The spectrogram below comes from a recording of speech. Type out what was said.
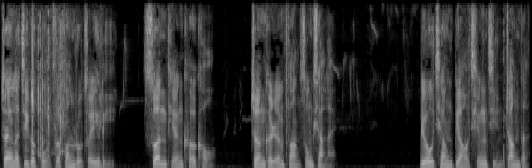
摘了几个果子放入嘴里，酸甜可口。整个人放松下来。刘强表情紧张的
